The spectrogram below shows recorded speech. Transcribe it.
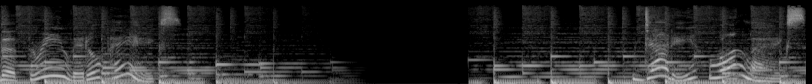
The Three Little Pigs. Daddy Longlegs.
